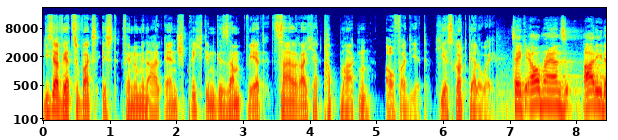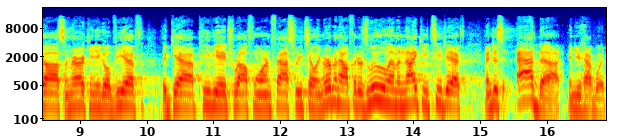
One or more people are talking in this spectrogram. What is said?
Dieser Wertzuwachs ist phänomenal. Er entspricht dem Gesamtwert zahlreicher Top-Marken aufaddiert. Hier ist Scott Galloway. Take L Brands, Adidas, American Eagle, VF, The Gap, PVH, Ralph Lauren, Fast Retailing, Urban Outfitters, Lululemon, Nike, TJX. And just add that and you have what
